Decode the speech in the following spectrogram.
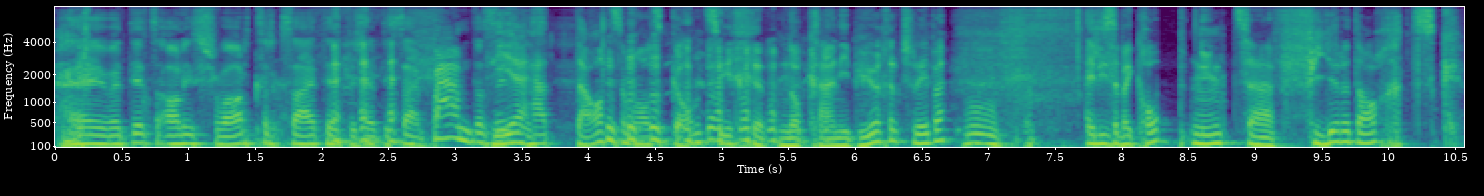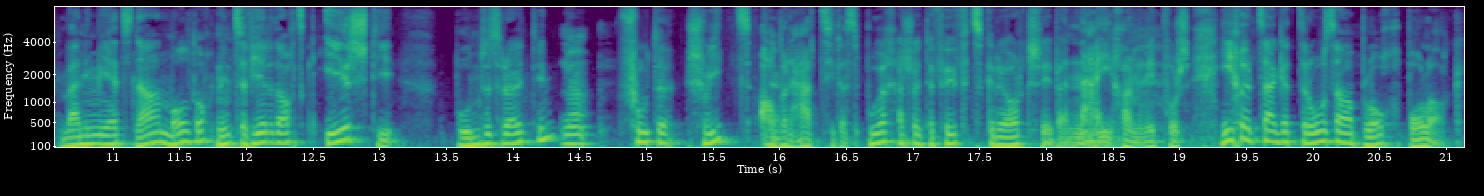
Hey, wenn du jetzt Alice Schwarzer gesagt hättest, hätte ich gesagt, bam, das Die ist es. hat damals ganz sicher noch keine Bücher geschrieben. Elisabeth Kopp, 1984, wenn ich mich jetzt, nein, mal doch, 1984, erste Bundesrätin Ja. von der Schweiz. Aber hat sie das Buch auch schon in den 50er Jahren geschrieben? Nein, ich kann mir nicht vorstellen. Ich würde sagen, Rosa Bloch-Bollag.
